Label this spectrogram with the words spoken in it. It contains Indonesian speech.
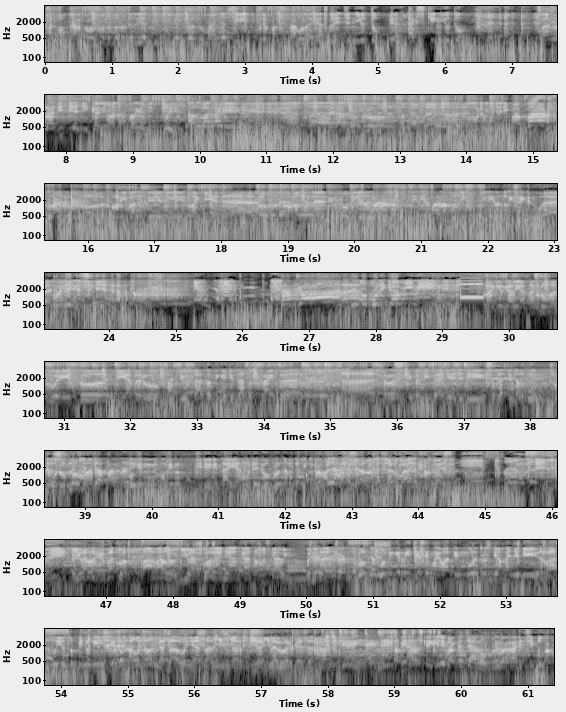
akan bongkar. Kalau teman-teman udah lihat ini background rumahnya sih udah pasti tahu lah ya. Legend YouTube ya. Ex king YouTube. Bang Raditya Dika di mana? Bang ini wih halo Bang Radit sehat dong bro. Udah mau jadi papa. Aduh, sorry banget ya ini lagi ada pembangunan. Gue itu dia baru 4 juta atau 3 juta subscriber. Eh, terus tiba-tiba dia jadi 11 juta lebih ya. Udah mau 12 koma lagi. delapan hari Mungkin mungkin video ini tayang udah 26 kali. 12 jauh banget 12. Gila lo hebat lo, parah lo gila. Gue gak nyangka sama sekali. Beneran. Gue pikir Ricis yang lewatin gue terus dia akan jadi ratu YouTube Indonesia bertahun-tahun nggak taunya Halilintar. Gila gila luar biasa. Tapi harus kayak gini bang kejar Walaupun bang Radit sibuk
